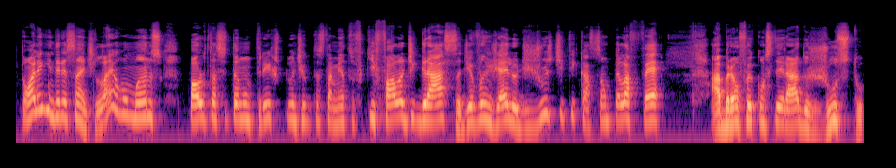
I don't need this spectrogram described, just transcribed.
Então, olha que interessante. Lá em Romanos, Paulo está citando um trecho do Antigo Testamento que fala de graça, de evangelho, de justificação pela fé. Abraão foi considerado justo,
